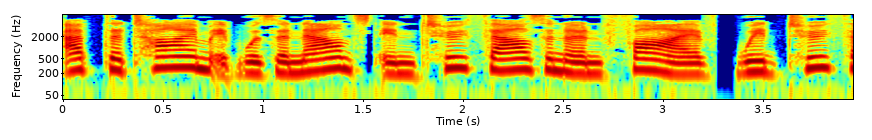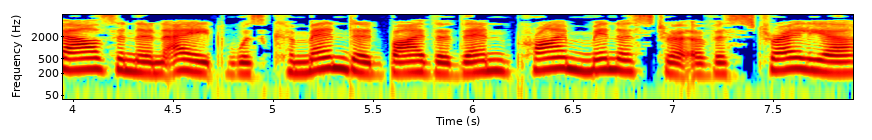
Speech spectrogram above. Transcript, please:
At the time it was announced in 2005, WYD 2008 was commended by the then Prime Minister of Australia,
